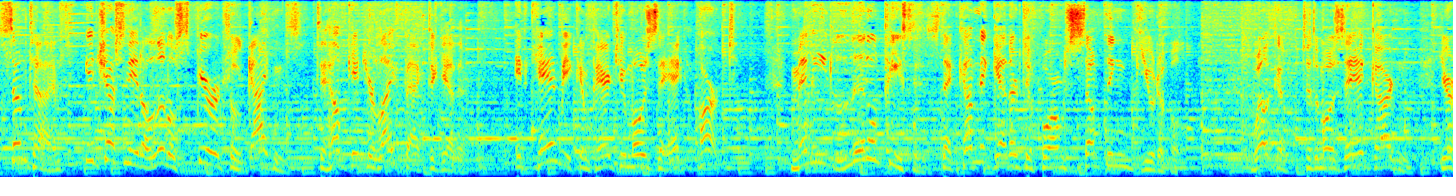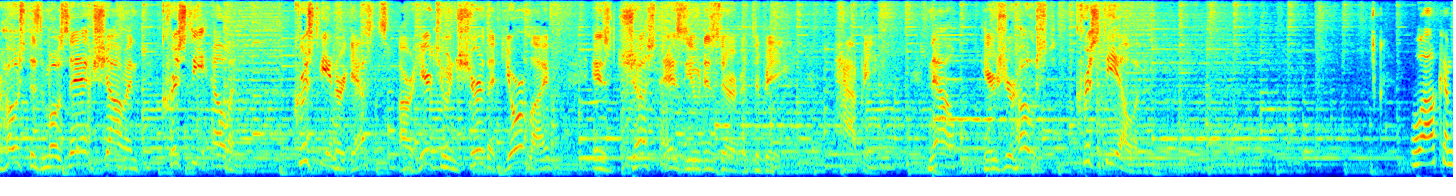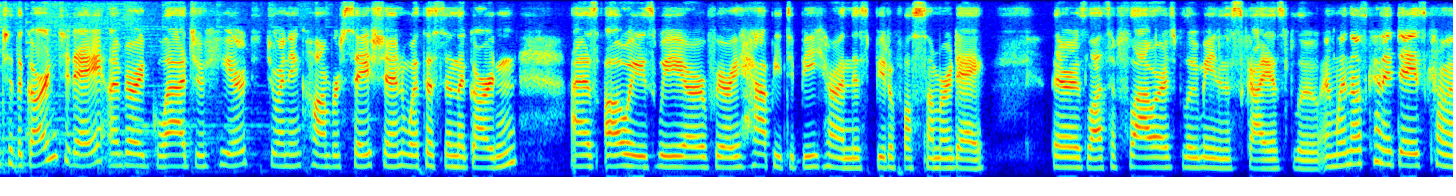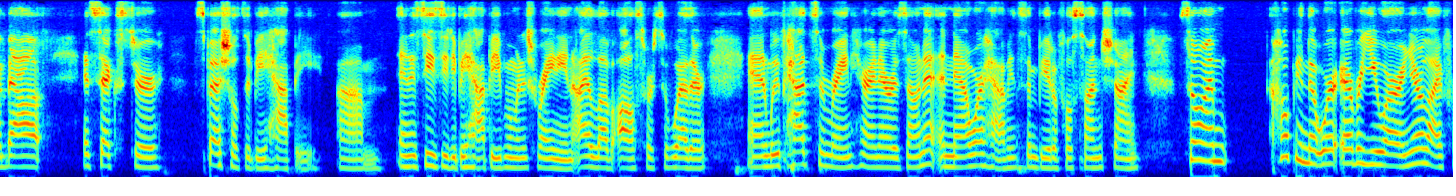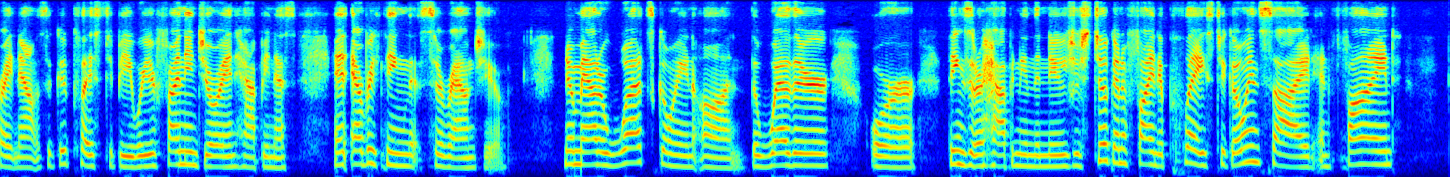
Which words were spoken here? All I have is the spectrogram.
Sometimes you just need a little spiritual guidance to help get your life back together. It can be compared to mosaic art many little pieces that come together to form something beautiful. Welcome to the Mosaic Garden. Your host is Mosaic Shaman Christy Ellen. Christy and her guests are here to ensure that your life is just as you deserve it to be happy. Now, here's your host, Christy Ellen. Welcome to the garden today. I'm very glad you're here to join in conversation with us in the garden. As always, we are very happy to be here on this beautiful summer day. There is lots of flowers blooming and the sky is blue. And when those kind of days come about, it's extra special to be happy. Um, and it's easy to be happy even when it's raining. I love all sorts of weather. And we've had some rain here in Arizona, and now we're having some beautiful sunshine. So I'm hoping that wherever you are in your life right now is a good place to be where you're finding joy and happiness in everything that surrounds you. No matter what's going on, the weather or things that are happening in the news, you're still going to find a place to go inside and find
